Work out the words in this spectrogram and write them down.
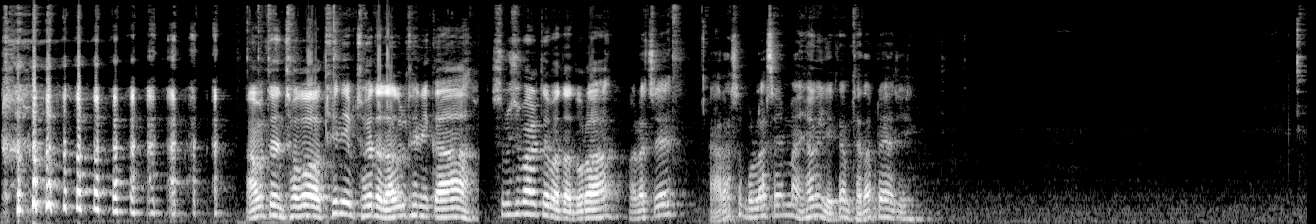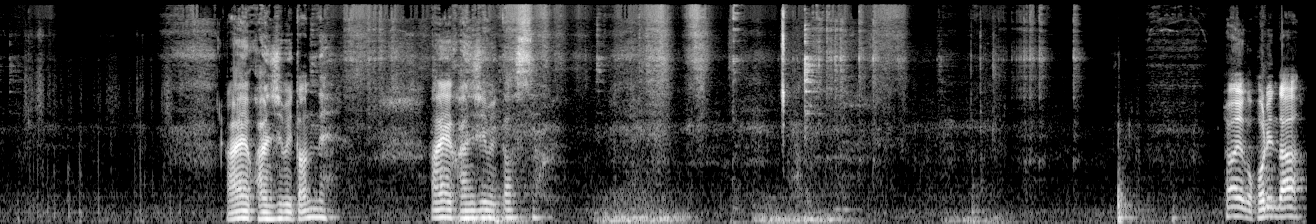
아무튼 저거 캐님 저기다 놔둘 테니까 심심할 때마다 놀아 알았지? 알아서 몰랐어 임마 형이 얘기하면 대답을 해야지 아예 관심이 떴네 아예 관심이 떴어 형 이거 버린다.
